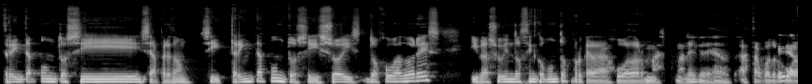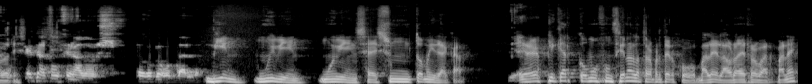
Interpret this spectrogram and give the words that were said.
30 puntos si. O sea, perdón. Sí, 30 puntos si sois dos jugadores y va subiendo 5 puntos por cada jugador más. ¿Vale? Hasta 4 ¿Qué tal, jugadores. Tengo que preguntarlo. Bien, muy bien, muy bien. O sea, es un toma y daca. Voy a explicar cómo funciona la otra parte del juego, ¿vale? La hora de robar, ¿vale?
